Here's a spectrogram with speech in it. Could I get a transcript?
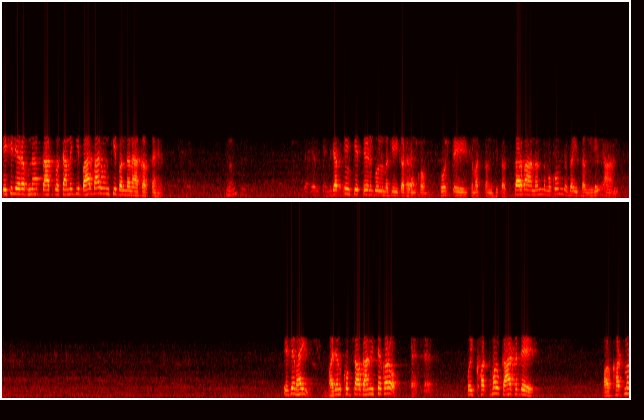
इसलिए रघुनाथ दास गोस्वामी जी बार बार उनकी वंदना करते हैं? जत्किन चित्रण गुलमकी कठम कोष्टे समस्तंग सर्वानंद मुकुंद दई संगी आनंद इसलिए भाई भजन खूब सावधानी से करो। कोई खटमल काट दे और खटमल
